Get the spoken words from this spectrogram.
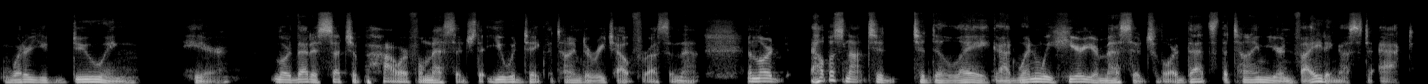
What are you doing here? Lord that is such a powerful message that you would take the time to reach out for us in that. And lord help us not to to delay god. When we hear your message lord that's the time you're inviting us to act.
